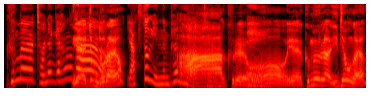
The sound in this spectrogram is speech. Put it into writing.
금요일 저녁에 항상 예, 좀 놀아요? 약속이 있는 편인 것 아, 같아요. 그래요. 네. 예. 금요일 날 이태원 가요?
